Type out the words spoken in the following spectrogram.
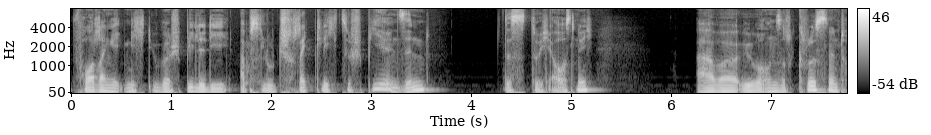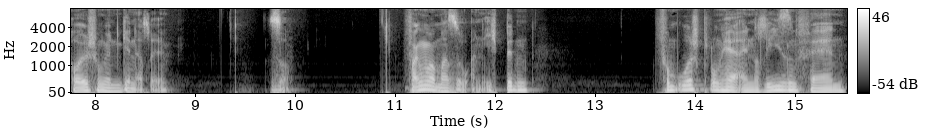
vorrangig nicht über Spiele, die absolut schrecklich zu spielen sind. Das durchaus nicht. Aber über unsere größten Enttäuschungen generell. So. Fangen wir mal so an. Ich bin vom Ursprung her ein Riesenfan,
